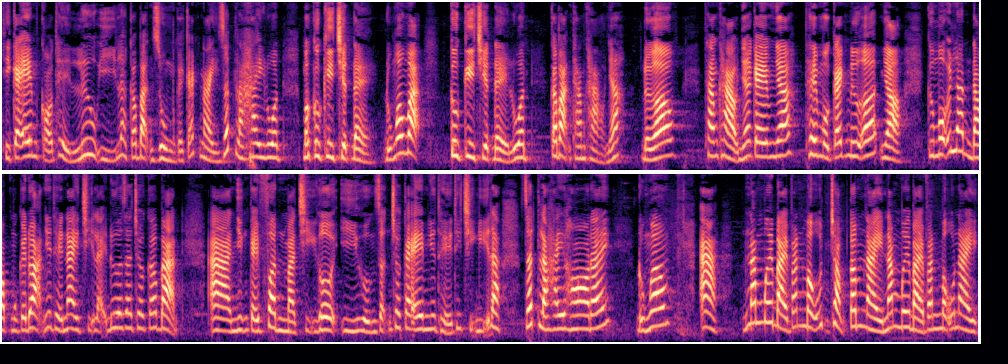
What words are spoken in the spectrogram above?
thì các em có thể lưu ý là các bạn dùng cái cách này rất là hay luôn Mà cực kỳ triệt để, đúng không ạ? Cực kỳ triệt để luôn Các bạn tham khảo nhá, được không? Tham khảo nhé các em nhá Thêm một cách nữa nhở Cứ mỗi lần đọc một cái đoạn như thế này Chị lại đưa ra cho các bạn À những cái phần mà chị gợi ý hướng dẫn cho các em như thế Thì chị nghĩ là rất là hay ho đấy Đúng không? À 50 bài văn mẫu trọng tâm này, 50 bài văn mẫu này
